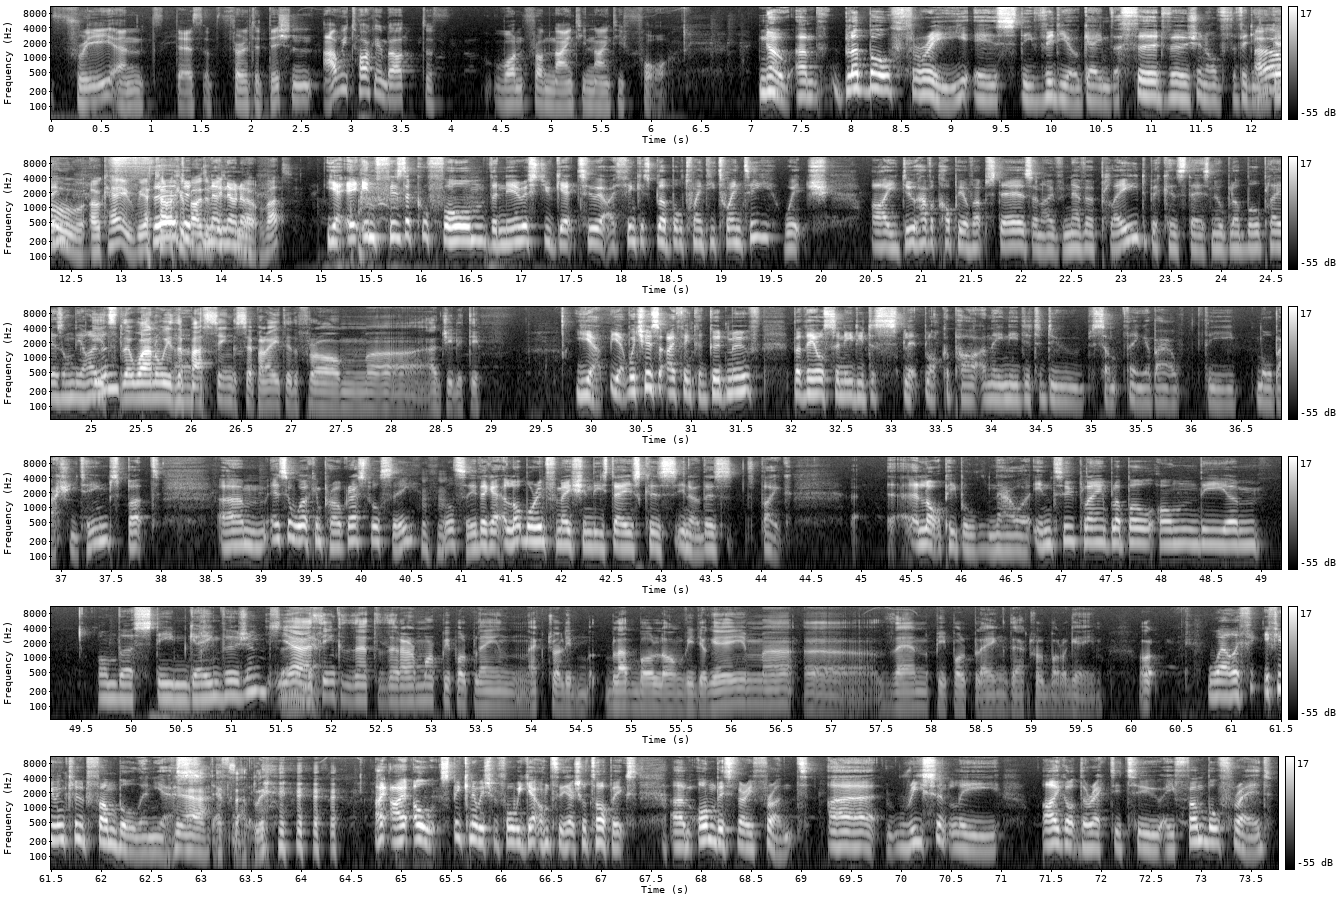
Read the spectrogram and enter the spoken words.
free, and there's a third edition. Are we talking about the one from 1994? no, um, Blood Bowl three is the video game, the third version of the video game. Oh, okay. We are Third talking about ed- the no, vid- no, no. What? Yeah, in physical form, the nearest you get to it, I think it's Blood Bowl 2020, which I do have a copy of upstairs and I've never played because there's no Blood Bowl players on the island. it's the one with Um, the passing separated from uh, agility. Yeah, yeah, which is I think a good move, but they also needed to split block apart and they needed to do something about the more bashy teams, but um, it's a work in progress. We'll see. we'll see. They get a lot more information these days because you know there's like a lot of people now are into playing Blood Bowl on the um, on the Steam game version. So, yeah, I think that there are more people playing actually Blood Bowl on video game uh, uh, than people playing the actual board game. Or Well, if if you include Fumble, then yes. yeah, definitely. exactly. I, I oh, speaking of which, before we get onto the actual topics, um, on this very front, uh, recently I got directed to a fumble thread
